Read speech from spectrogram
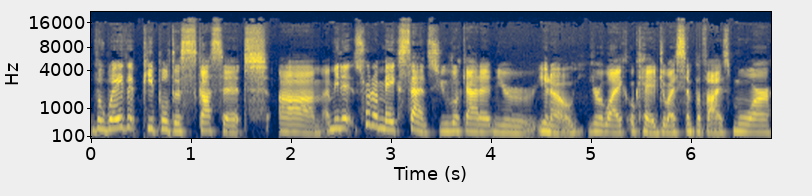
The way that people discuss it, um, I mean, it sort of makes sense. You look at it and you're, you know, you're like, okay, do I sympathize more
